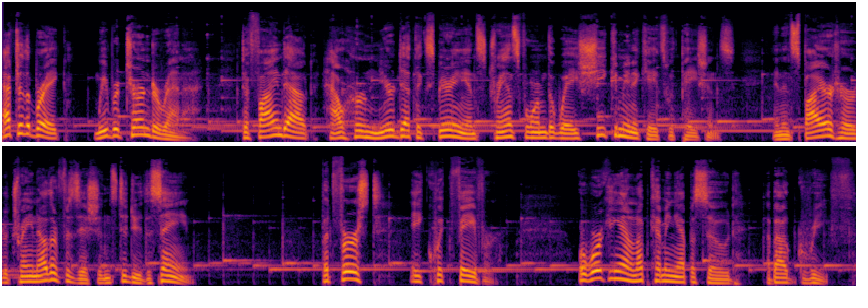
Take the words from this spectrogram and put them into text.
After the break, we return to Rana to find out how her near death experience transformed the way she communicates with patients and inspired her to train other physicians to do the same. But first, a quick favor. We're working on an upcoming episode about grief,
